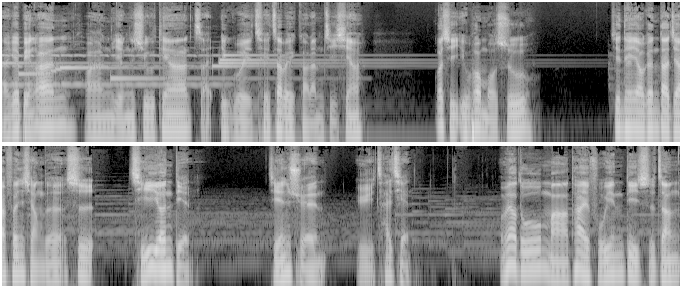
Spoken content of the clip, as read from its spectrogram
大家平安，欢迎收听在一月七十的橄榄之声。我是尤胖某叔，今天要跟大家分享的是奇异恩典、拣选与差遣。我们要读马太福音第十章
